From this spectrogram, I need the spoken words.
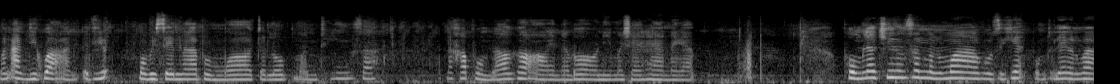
มันอัดดีกว่าแอปที่โมบิเซนนะครับผมก็จะลบมันทิ้งซะนะครับผมแล้วก็เอา enable อันนี้มาใช้แทนนะครับ ผมเรียกชื่อสั้นๆมันว่าผมจะเรียกผมจะเรียกกันว่า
